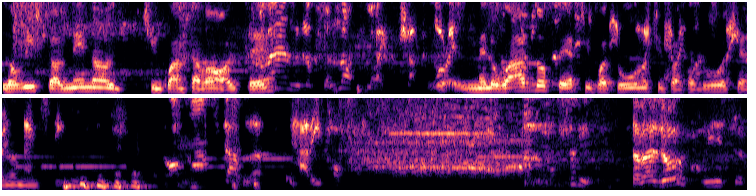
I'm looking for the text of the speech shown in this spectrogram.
l'ho visto almeno 50 volte, me lo guardo per 51, 52, cioè non... Ça va, Joe Oui, ça va.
